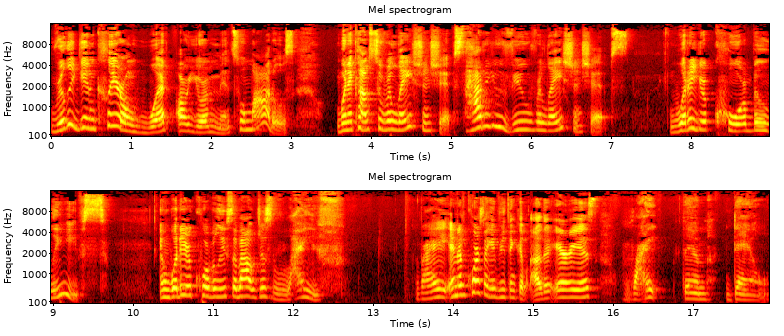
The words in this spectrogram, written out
really getting clear on what are your mental models when it comes to relationships. How do you view relationships? What are your core beliefs? And what are your core beliefs about just life? Right? And of course, like if you think of other areas, write them down.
